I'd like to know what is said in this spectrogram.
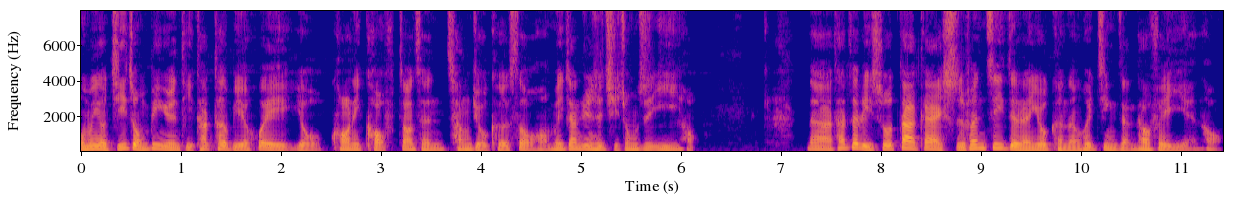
我们有几种病原体，它特别会有 chronic cough，造成长久咳嗽哈。霉浆菌是其中之一哈。那他这里说，大概十分之一的人有可能会进展到肺炎哦。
